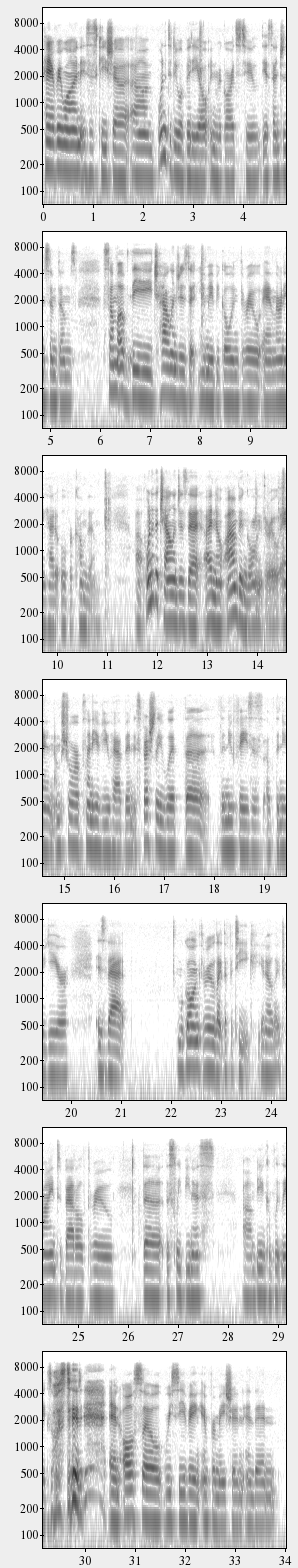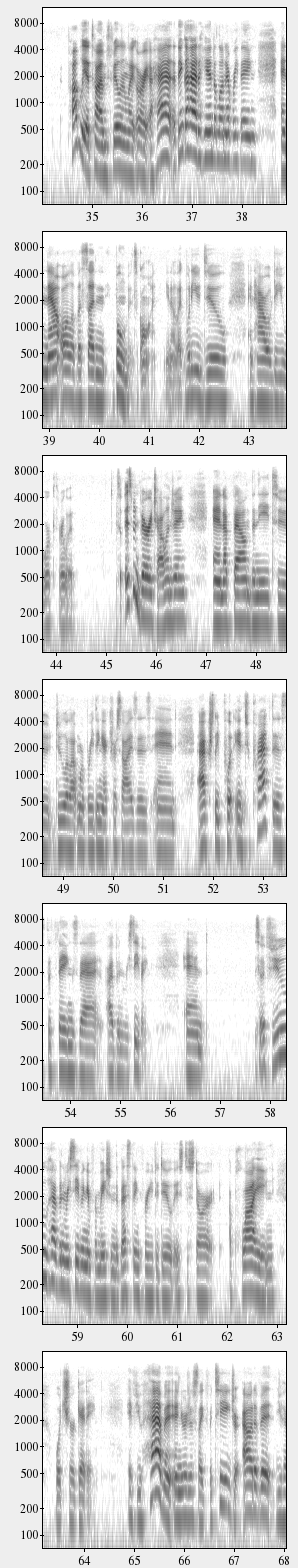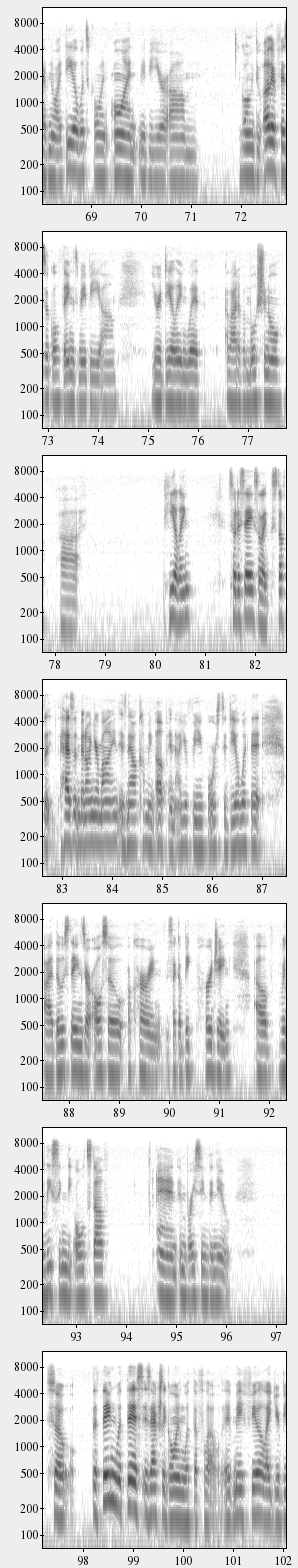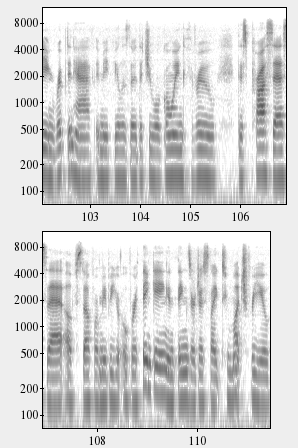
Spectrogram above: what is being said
Hey everyone, this is Keisha. Um, wanted to do a video in regards to the ascension symptoms, some of the challenges that you may be going through, and learning how to overcome them. Uh, one of the challenges that I know I've been going through, and I'm sure plenty of you have been, especially with the the new phases of the new year, is that we're going through like the fatigue. You know, like trying to battle through the the sleepiness um, being completely exhausted and also receiving information and then probably at times feeling like all right i had i think i had a handle on everything. And now all of a sudden boom it's gone. You know like what do you do and how do you work through it? So it's been very challenging. And i've found the need to do a lot more breathing exercises and actually put into practice the things that i've been receiving. And so if you have been receiving information, the best thing for you to do is to start applying what you're getting. If you haven't and you're just like fatigued, you're out of it, you have no idea what's going on, maybe you're um, going through other physical things, maybe um, you're dealing with a lot of emotional uh, healing so to say. So like stuff that hasn't been on your mind is now coming up, and now you're being forced to deal with it. Uh, those things are also occurring. It's like a big purging of releasing the old stuff and embracing the new. So the thing with this is actually going with the flow. It may feel like you're being ripped in half. It may feel as though that you are going through this process that of stuff or maybe you're overthinking and things are just like too much for you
